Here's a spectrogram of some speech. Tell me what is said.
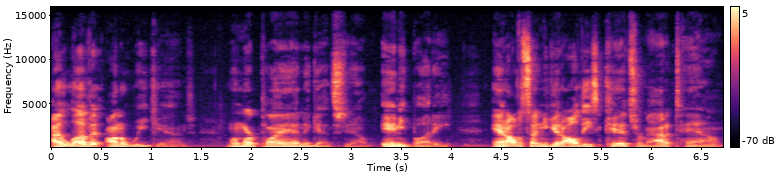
I love it on a weekend when we're playing against you know anybody and all of a sudden you get all these kids from out of town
